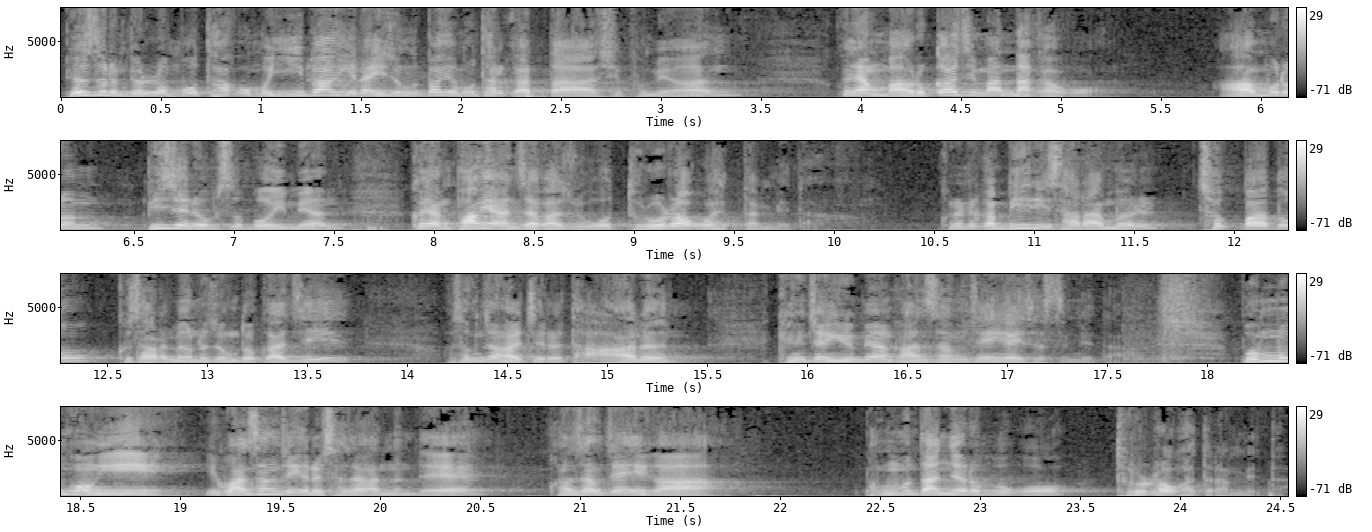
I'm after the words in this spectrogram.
벼슬은 별로 못하고 뭐 2박이나 이 정도밖에 못할 것 같다 싶으면 그냥 마루까지만 나가고 아무런 비전이 없어 보이면 그냥 방에 앉아가지고 들어오라고 했답니다. 그러니까 미리 사람을 척 봐도 그 사람이 어느 정도까지 성장할지를 다 아는 굉장히 유명한 관상쟁이가 있었습니다. 법문공이 이 관상쟁이를 찾아갔는데 관상쟁이가 방문도 안 열어보고 들어오라고 하더랍니다.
